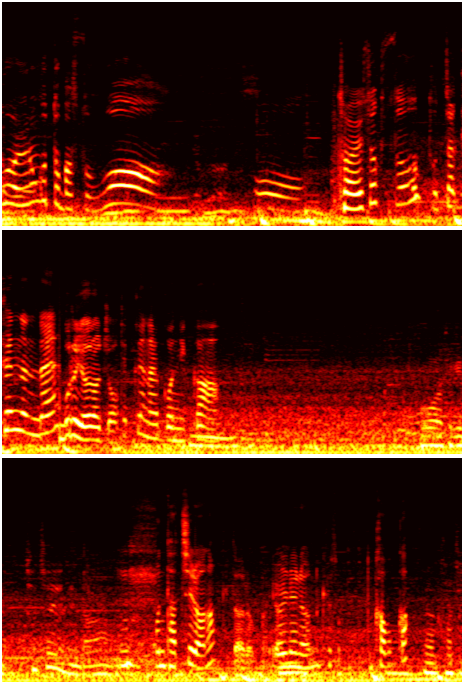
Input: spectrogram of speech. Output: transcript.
와 이런 것도 봤어. 와. 오. 저희 숙소 도착했는데 문을 열어줘. 체크인할 거니까 와, 되게 천천히 열린다. 문 닫히려나? 기다려봐. 열리려나? 계속 가볼까? 그냥 가자.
